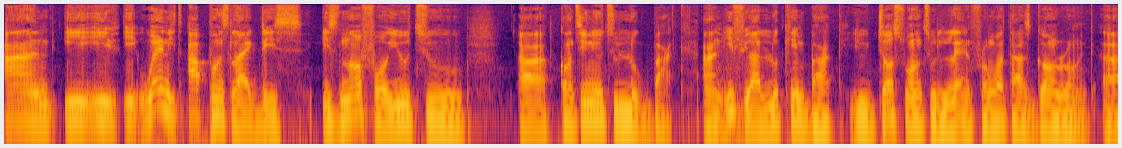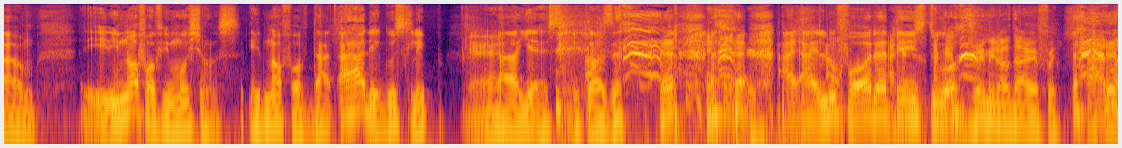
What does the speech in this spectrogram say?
And i- i- i- when it happens like this, it's not for you to uh, continue to look back. And if you are looking back, you just want to learn from what has gone wrong. Um, enough of emotions. Enough of that. I had a good sleep. Yeah. Uh, yes, because I, I look for other I things kept, I to. dreaming of that referee. I had my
